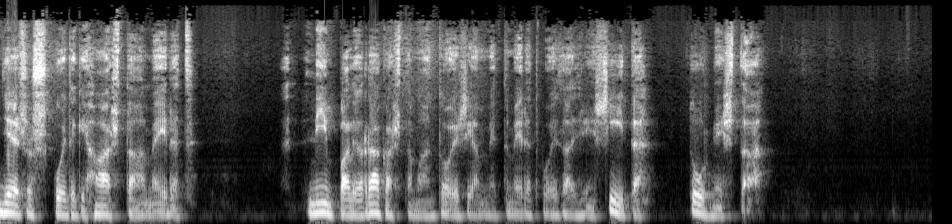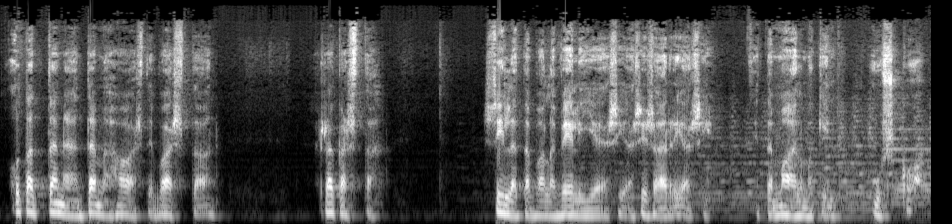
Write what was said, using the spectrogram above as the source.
Jeesus kuitenkin haastaa meidät niin paljon rakastamaan toisiamme, että meidät voitaisiin siitä tunnistaa. Ota tänään tämä haaste vastaan. Rakasta sillä tavalla veljeäsi ja sisariasi, että maailmakin uskoo.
